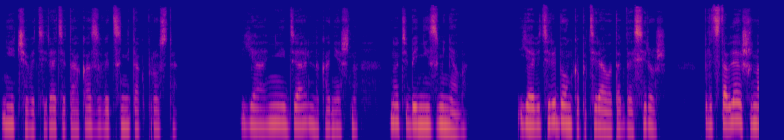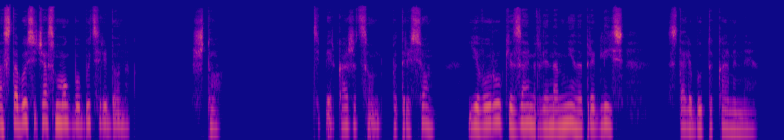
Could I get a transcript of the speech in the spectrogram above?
нечего терять, это оказывается не так просто. Я не идеальна, конечно, но тебе не изменяла. Я ведь ребенка потеряла тогда, Сереж. Представляешь, у нас с тобой сейчас мог бы быть ребенок. Что? Теперь, кажется, он потрясен. Его руки замерли на мне, напряглись, стали будто каменные.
